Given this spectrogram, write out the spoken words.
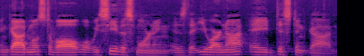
And God, most of all, what we see this morning is that you are not a distant God.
